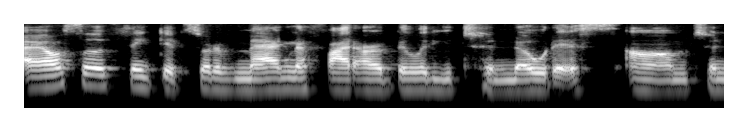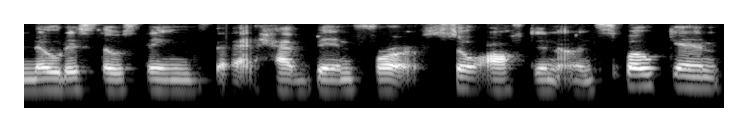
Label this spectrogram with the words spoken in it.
I also think it sort of magnified our ability to notice, um, to notice those things that have been for so often unspoken,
